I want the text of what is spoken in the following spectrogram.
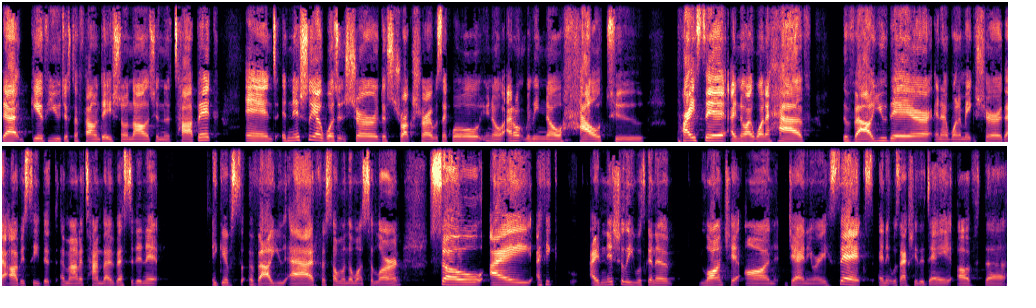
that give you just a foundational knowledge in the topic. And initially, I wasn't sure the structure. I was like, well, you know, I don't really know how to price it. I know I want to have the value there. And I want to make sure that obviously the amount of time that I invested in it, it gives a value add for someone that wants to learn. So I, I think I initially was going to launch it on January 6th, and it was actually the day of the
